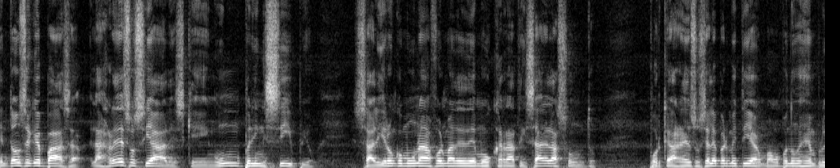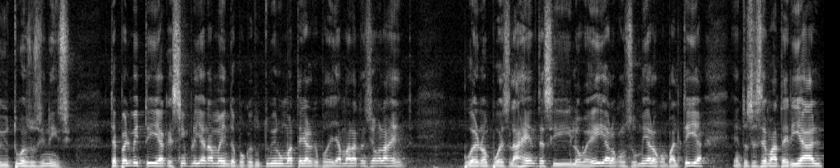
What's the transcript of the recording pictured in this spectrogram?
Entonces, ¿qué pasa? Las redes sociales que en un principio salieron como una forma de democratizar el asunto, porque las redes sociales permitían, vamos a poner un ejemplo, YouTube en sus inicios, te permitía que simple y llanamente, porque tú tuvieras un material que podía llamar la atención a la gente, bueno, pues la gente si lo veía, lo consumía, lo compartía, entonces ese material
